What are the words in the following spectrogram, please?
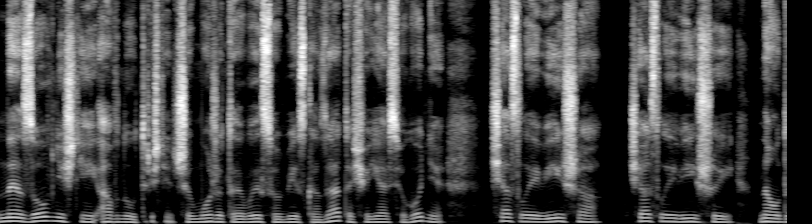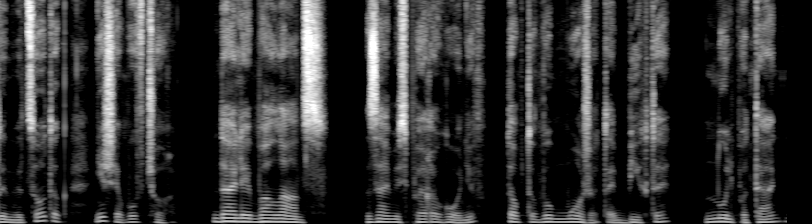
Не зовнішній, а внутрішній. Чи можете ви собі сказати, що я сьогодні щасливіша, щасливіший на 1%, ніж я був вчора? Далі баланс замість перегонів, тобто ви можете бігти, нуль питань.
